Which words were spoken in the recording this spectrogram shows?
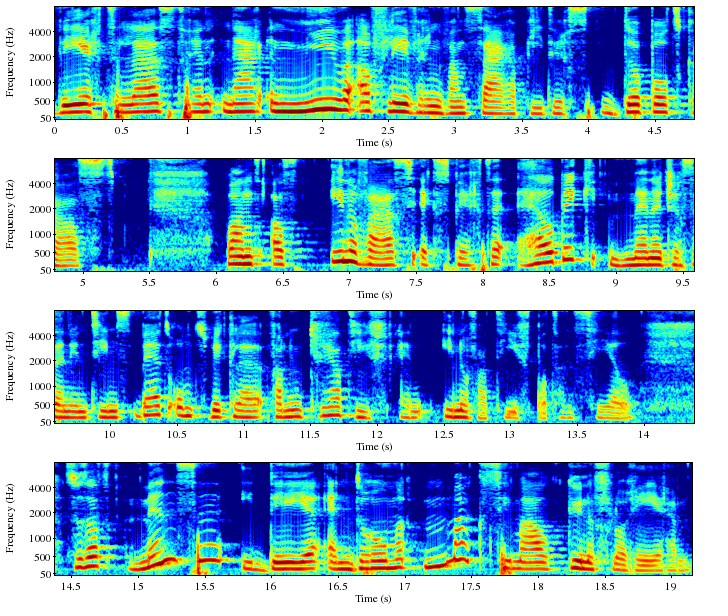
weer te luisteren naar een nieuwe aflevering van Sarah Pieters, de podcast. Want als innovatie-experte help ik managers en hun teams bij het ontwikkelen van hun creatief en innovatief potentieel, zodat mensen, ideeën en dromen maximaal kunnen floreren.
